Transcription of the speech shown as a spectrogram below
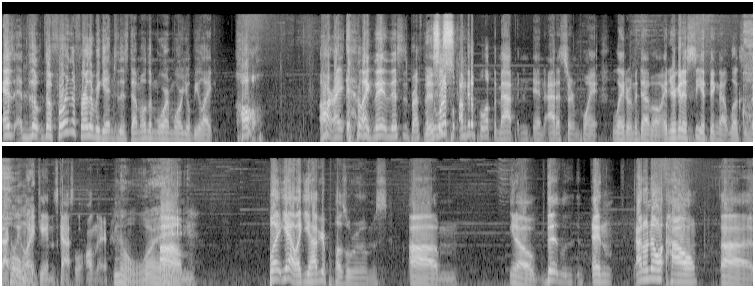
as the the further and the further we get into this demo the more and more you'll be like oh all right like they, this is breath This is- i'm gonna pull up the map and, and at a certain point later in the demo and you're gonna see a thing that looks exactly Oh my- like Ganon's castle on there No way. um, but yeah, like you have your puzzle rooms. Um, you know, the and I don't know how uh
